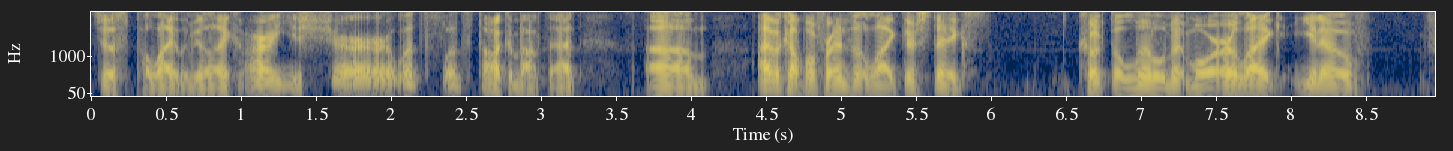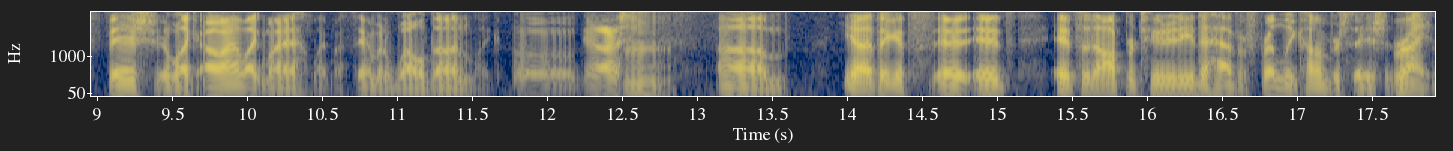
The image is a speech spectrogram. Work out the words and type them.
just politely be like, "Are you sure? Let's let's talk about that." Um, I have a couple friends that like their steaks cooked a little bit more, or like you know, fish, or like, oh, I like my like my salmon well done. Like, oh gosh, um, yeah, I think it's it, it's it's an opportunity to have a friendly conversation. Right.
